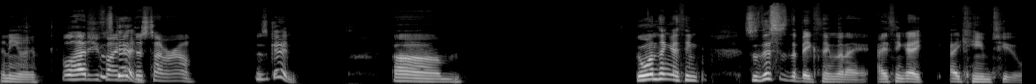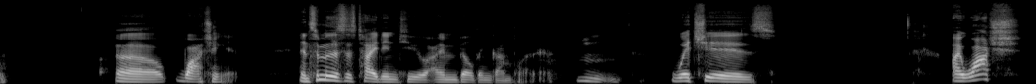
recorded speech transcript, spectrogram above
Anyway, Well, how did you It was find it this time around? It was good. Um, the one thing I think, so this is the big thing that I I think I I came to, uh, watching it, and some of this is tied into I'm building Gunpla now, Hmm. which is I watch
